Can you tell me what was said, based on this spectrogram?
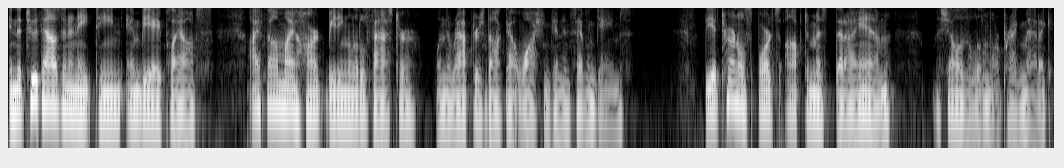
In the 2018 NBA playoffs, I found my heart beating a little faster when the Raptors knocked out Washington in seven games. The eternal sports optimist that I am, Michelle is a little more pragmatic,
